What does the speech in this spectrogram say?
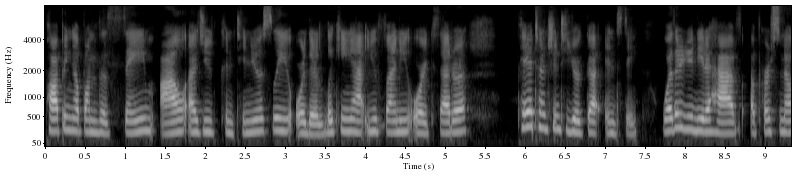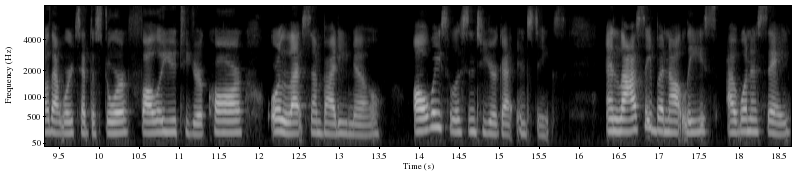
popping up on the same aisle as you continuously or they're looking at you funny or etc Pay attention to your gut instinct. Whether you need to have a personnel that works at the store follow you to your car or let somebody know. Always listen to your gut instincts. And lastly, but not least, I want to say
